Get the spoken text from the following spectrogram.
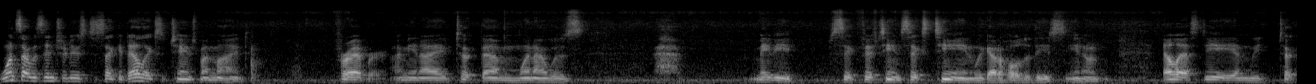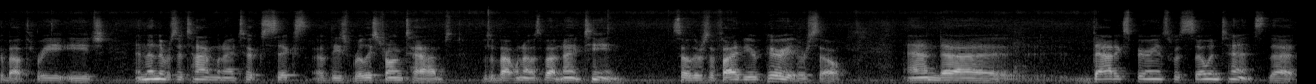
once I was introduced to psychedelics, it changed my mind forever. I mean, I took them when I was maybe 15, 16, we got a hold of these, you know, LSD, and we took about three each. And then there was a time when I took six of these really strong tabs. It was about when I was about 19. So there's a five-year period or so. And uh, that experience was so intense that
